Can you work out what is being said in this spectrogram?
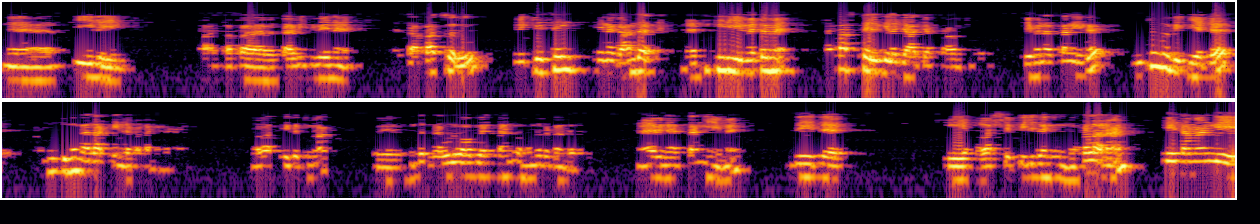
සීලේ අප පැවිදි වෙන තපස්සරු මේ කෙසෙන් එන ගඳ නැති කිරීමටම තපස්තෙල් කියලා જાතියක් පාවිච්චි කරනවා. එහෙම නැත්නම් ඒක මුතුම විදියට අමුතුම ගඳක් එන්න පටන් ගන්නවා. තවත් එක තුනක් ඔය හොඳ ට්‍රැවල් වහුවක් ගන්න හොඳට ගඳ. නෑ වෙ නැත්නම් එහෙම දෙයට ඒ අවශ්‍ය පිළිදැඟුම් නොකළා නම් ඒ තමන්ගේ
